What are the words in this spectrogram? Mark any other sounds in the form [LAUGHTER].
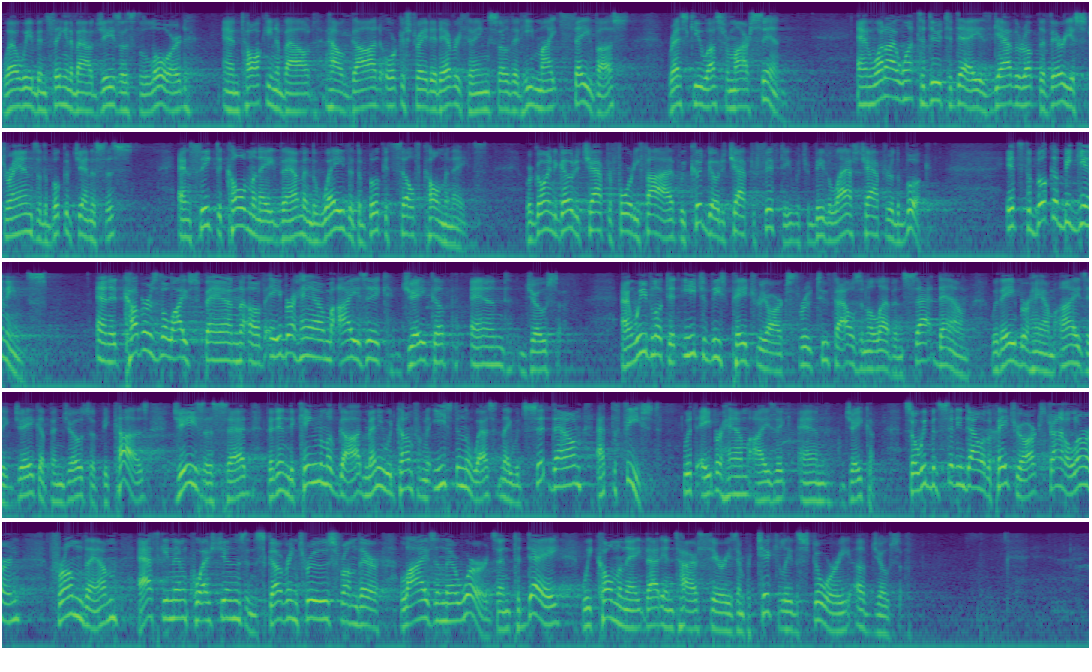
Well, we've been singing about Jesus the Lord and talking about how God orchestrated everything so that He might save us, rescue us from our sin. And what I want to do today is gather up the various strands of the book of Genesis and seek to culminate them in the way that the book itself culminates. We're going to go to chapter 45. We could go to chapter 50, which would be the last chapter of the book. It's the book of beginnings, and it covers the lifespan of Abraham, Isaac, Jacob, and Joseph. And we've looked at each of these patriarchs through 2011, sat down with Abraham, Isaac, Jacob, and Joseph, because Jesus said that in the kingdom of God, many would come from the east and the west, and they would sit down at the feast with Abraham, Isaac, and Jacob. So we've been sitting down with the patriarchs trying to learn from them, asking them questions and discovering truths from their lives and their words. And today we culminate that entire series, and particularly the story of Joseph.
